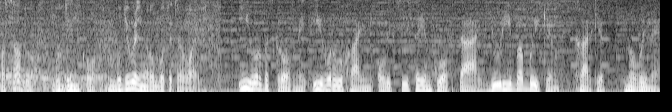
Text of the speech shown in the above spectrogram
фасаду будинку. Будівельні роботи тривають. Ігор Безкровний, Ігор Луханін, Олексій Старінков та Юрій Бабикін. Харків. Новини.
